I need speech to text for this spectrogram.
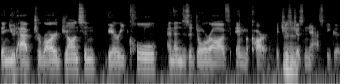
then you'd have Girard Johnson, Barrie Cole, and then Zadorov and Makar, which is Mhm. just nasty good.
